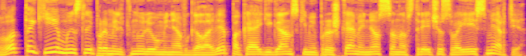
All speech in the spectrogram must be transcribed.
Вот такие мысли промелькнули у меня в голове, пока я гигантскими прыжками несся навстречу своей смерти.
